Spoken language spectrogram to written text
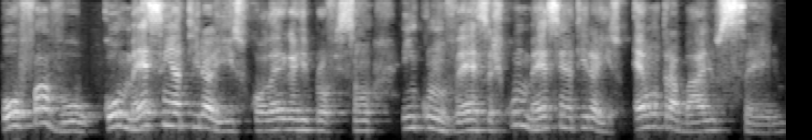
por favor, comecem a tirar isso, colegas de profissão, em conversas, comecem a tirar isso. É um trabalho sério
